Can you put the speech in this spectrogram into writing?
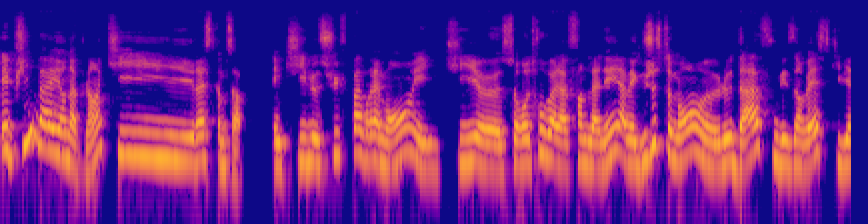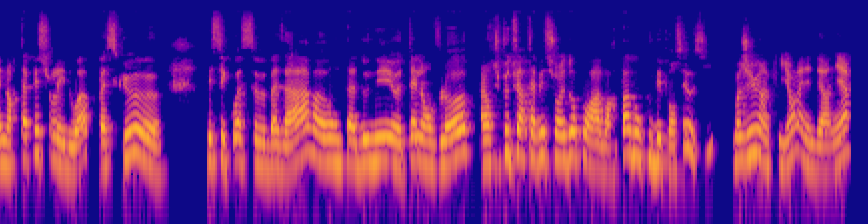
Et puis, bah, il y en a plein qui restent comme ça et qui le suivent pas vraiment et qui euh, se retrouvent à la fin de l'année avec justement euh, le DAF ou les invests qui viennent leur taper sur les doigts parce que euh, mais c'est quoi ce bazar? On t'a donné telle enveloppe. Alors tu peux te faire taper sur les doigts pour avoir pas beaucoup dépensé aussi. Moi j'ai eu un client l'année dernière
